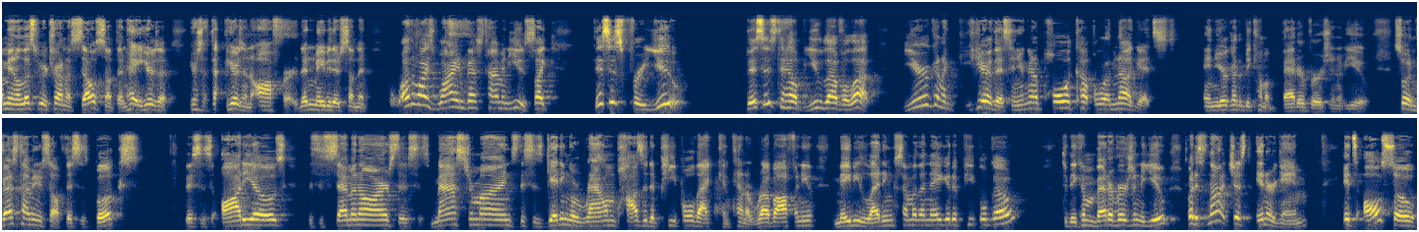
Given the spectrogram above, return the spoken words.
I mean, unless we were trying to sell something, hey, here's a here's a here's an offer. Then maybe there's something. But otherwise, why invest time in you? It's like this is for you. This is to help you level up. You're gonna hear this and you're gonna pull a couple of nuggets and you're gonna become a better version of you. So invest time in yourself. This is books, this is audios, this is seminars, this is masterminds, this is getting around positive people that can kind of rub off on you, maybe letting some of the negative people go to become a better version of you. But it's not just inner game, it's also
